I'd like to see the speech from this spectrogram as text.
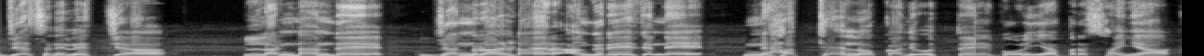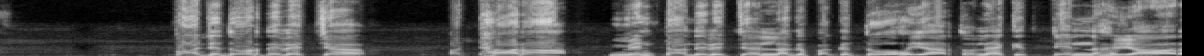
ਜਿਸ ਦੇ ਵਿੱਚ ਲੰਡਨ ਦੇ ਜਨਰਲ ਡਾਇਰ ਅੰਗਰੇਜ਼ ਨੇ ਨਿਹੱਥੇ ਲੋਕਾਂ ਦੇ ਉੱਤੇ ਗੋਲੀਆਂ ਬਰਸਾਈਆਂ। ਭੱਜ ਦੌੜ ਦੇ ਵਿੱਚ 18 ਮਿੰਟਾਂ ਦੇ ਵਿੱਚ ਲਗਭਗ 2000 ਤੋਂ ਲੈ ਕੇ 3000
